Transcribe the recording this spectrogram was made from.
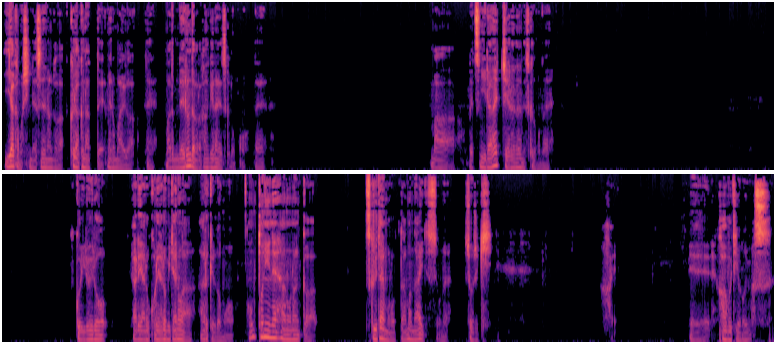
嫌かもしれないですね。なんか暗くなって、目の前が。ね。まあでも寝るんだから関係ないですけども、ね。まあ、別にいらないっちゃいらないんですけどもね。こういろいろ、あれやろ、これやろみたいなのはあるけれども、本当にね、あのなんか、作りたいものってあんまないですよね。正直。はい。えー、ハーブティーを飲みます。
